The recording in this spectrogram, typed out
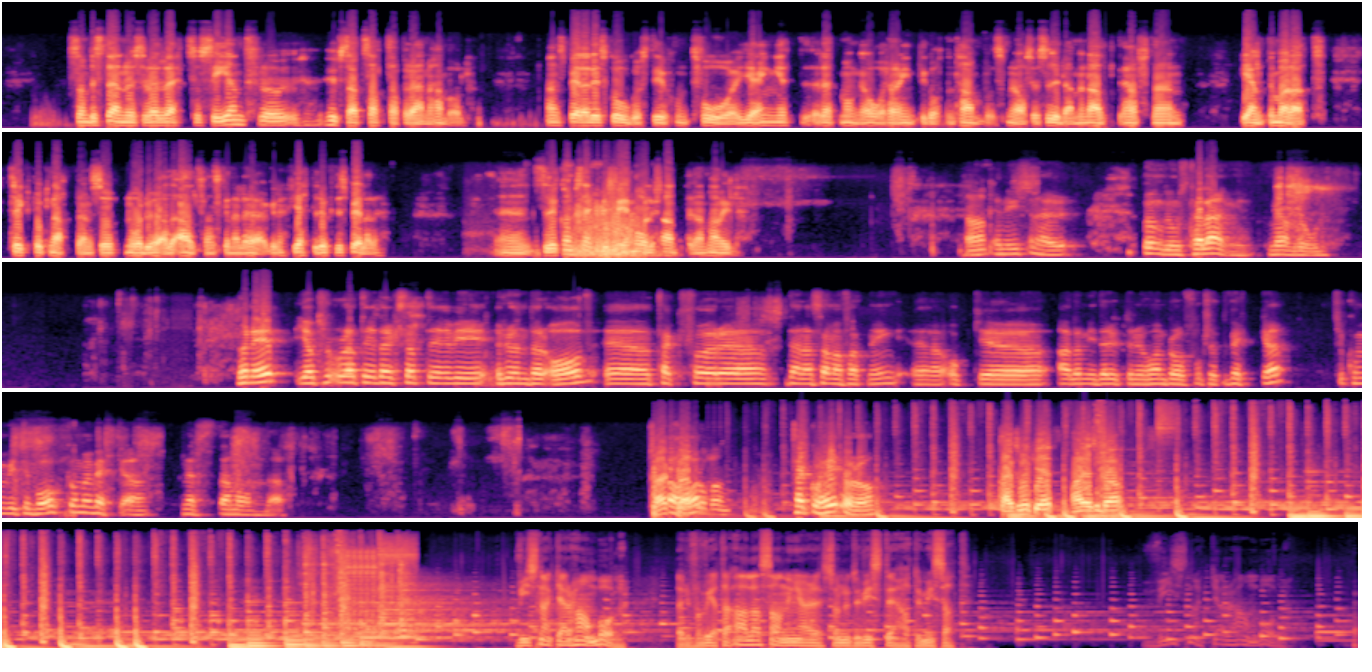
som bestämde sig väl rätt så sent för att hyfsat satsa på det här med handboll. Han spelade i Skogås division 2-gänget rätt många år. Har inte gått ett handbollsgymnasiesida men alltid haft en, egentligen bara att tryck på knappen så når du allsvenskan eller högre. Jätteduktig spelare. Eh, så det kommer säkert bli fler mål i framtiden om han vill. Ja. En ny sån här ungdomstalang, med andra ord. Hörrni, jag tror att det är dags att eh, vi rundar av. Eh, tack för eh, denna sammanfattning. Eh, och eh, alla ni där ute nu har en bra fortsatt vecka. Så kommer vi tillbaka om en vecka, nästa måndag. Tack Ja. själv Robban. Tack och hej då. då. Tack så mycket. Ha det så bra. Vi snackar handboll, där du får veta alla sanningar som du inte visste att du missat.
